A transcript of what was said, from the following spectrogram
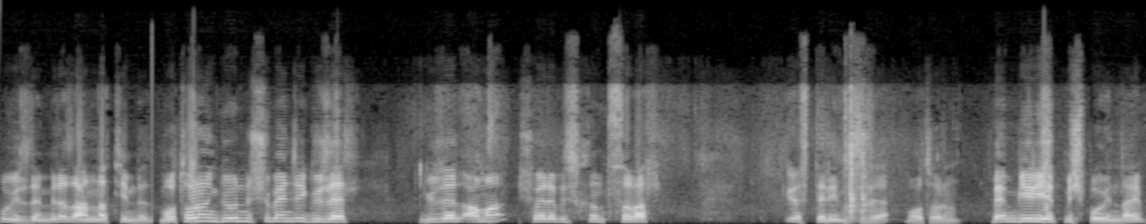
Bu yüzden biraz anlatayım dedim. Motorun görünüşü bence güzel. Güzel ama şöyle bir sıkıntısı var. Göstereyim size motorun. Ben 1.70 boyundayım.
